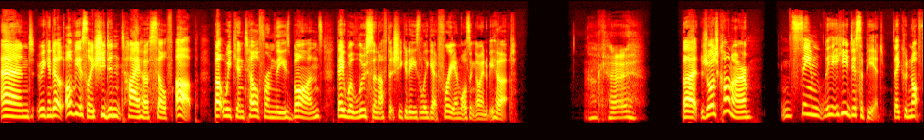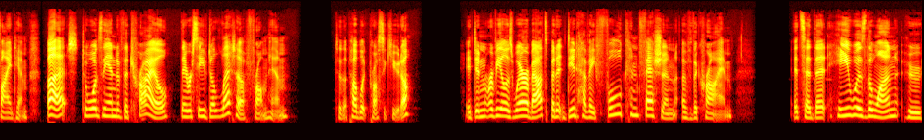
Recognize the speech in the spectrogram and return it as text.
And we can tell, obviously, she didn't tie herself up, but we can tell from these bonds they were loose enough that she could easily get free and wasn't going to be hurt. Okay. But Georges Conneau seemed he, he disappeared. They could not find him. But towards the end of the trial, they received a letter from him to the public prosecutor. It didn't reveal his whereabouts, but it did have a full confession of the crime. It said that he was the one who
